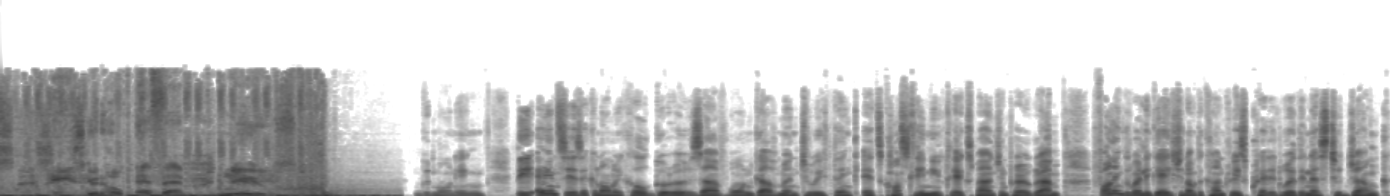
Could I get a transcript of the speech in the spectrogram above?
This is Good Hope FM News. Good morning. The ANC's economical gurus have warned government to rethink its costly nuclear expansion program following the relegation of the country's creditworthiness to junk.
